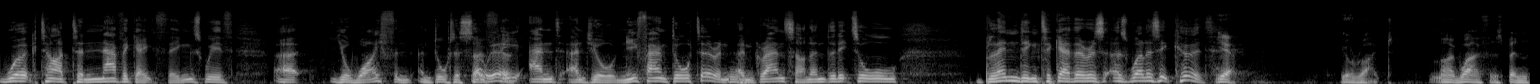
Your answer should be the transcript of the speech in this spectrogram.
worked hard to navigate things with uh, your wife and, and daughter Sophie Oh, yeah. and, and your newfound daughter and, and grandson, and that it's all blending together as, as well as it could. Yeah, you're right. My wife has been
